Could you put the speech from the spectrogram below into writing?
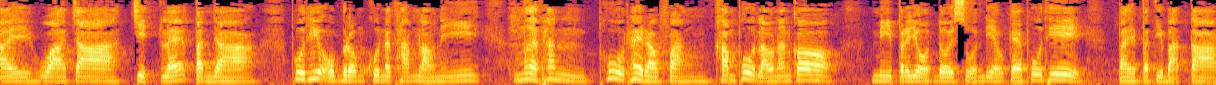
าย วาจา จิตและปัญญา ผู้ที่อบรมคุณธรรมเหล่านี้ เมื่อท่านพูดให้เราฟังคำพูดเหล่านั้นก็มีประโยชน์โดยส่วนเดียวแก่ผู้ที่ไปปฏิบัติตาม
